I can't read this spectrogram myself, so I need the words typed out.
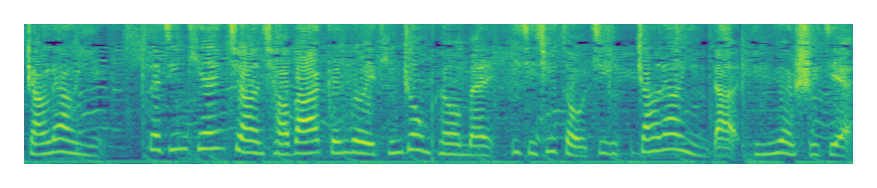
张靓颖。那今天就让乔巴跟各位听众朋友们一起去走进张靓颖的音乐世界。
